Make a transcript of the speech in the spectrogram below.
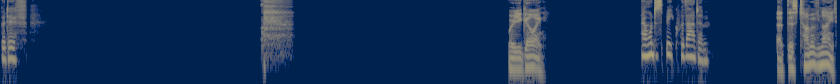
But if. Where are you going? I want to speak with Addam. At this time of night?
